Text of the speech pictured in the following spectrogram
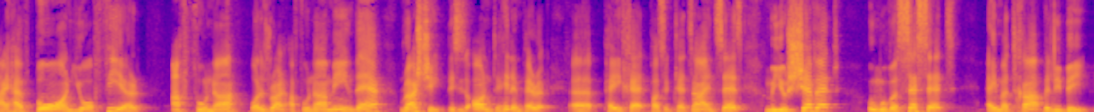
I have borne your fear. Afuna. What does afuna mean there? Rashi. This is on Tehillim Perik uh, Peichet Pasuk Tetzayin says miyushevet umuvaseset ematcha belibi.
